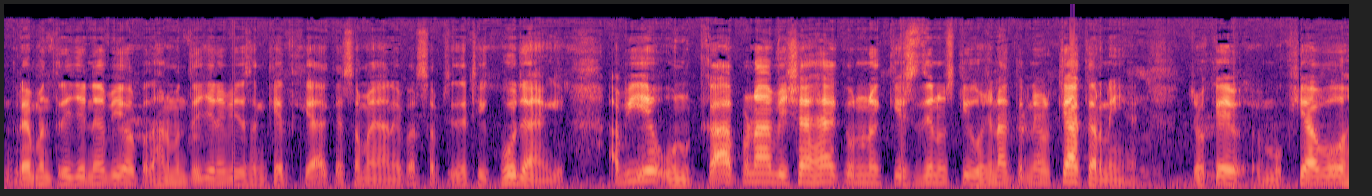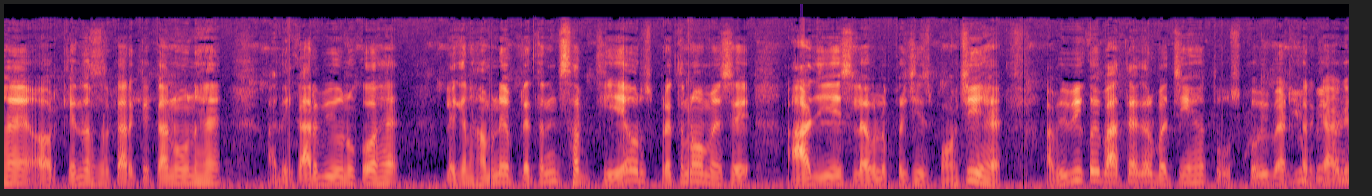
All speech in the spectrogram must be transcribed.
गृह मंत्री जी ने भी और प्रधानमंत्री जी ने भी संकेत किया कि समय आने पर सब चीज़ें ठीक हो जाएँगी। अब ये उनका अपना विषय है कि उन्होंने किस दिन उसकी घोषणा करनी और क्या करनी है। जो कि मुखिया वो हैं और केंद्र सरकार के कानून हैं अधिकार भी उनको है। लेकिन हमने प्रयत्न सब किए और उस प्रयत्नों में से आज ये इस लेवल पर चीज़ पहुँची है। अभी भी कोई बातें अगर बची हैं तो उसको भी बैठ करके आगे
